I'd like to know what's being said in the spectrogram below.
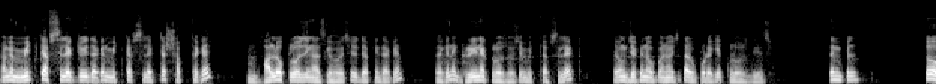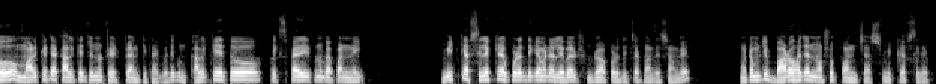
সঙ্গে মিড ক্যাপ সিলেক্ট যদি দেখেন মিড ক্যাপ সিলেক্টের সব থেকে ভালো ক্লোজিং আজকে হয়েছে যদি আপনি দেখেন। এখানে গ্রিনে ক্লোজ হয়েছে মিড ক্যাপ সিলেক্ট এবং যেখানে ওপেন হয়েছে, তার উপরে গিয়ে ক্লোজ দিয়েছে। সিম্পল তো মার্কেটে কালকের জন্য ট্রেড প্ল্যান কি থাকবে? দেখুন, কালকে তো এক্সপায়ারির কোনো ব্যাপার নেই। মিড ক্যাপ সিলেক্টের উপরের দিকে আমি একটা লেভেল ড্র করে দিচ্ছি আপনাদের সঙ্গে। মোটামুটি বারো হাজার নশো পঞ্চাশ মিড ক্যাপ সিলেক্ট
